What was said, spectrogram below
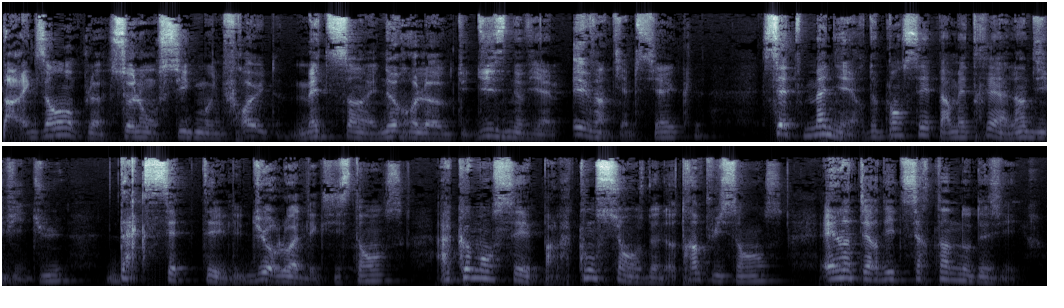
Par exemple, selon Sigmund Freud, médecin et neurologue du 19e et 20e siècle, cette manière de penser permettrait à l'individu d'accepter les dures lois de l'existence, à commencer par la conscience de notre impuissance et l'interdit de certains de nos désirs.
